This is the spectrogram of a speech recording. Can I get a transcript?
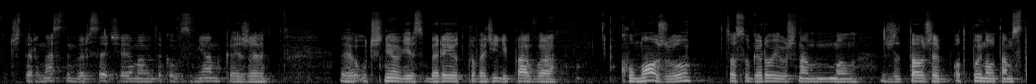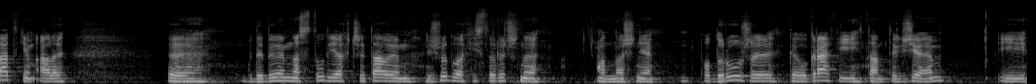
w czternastym wersecie mamy taką wzmiankę, że uczniowie z Berei odprowadzili Pawła ku morzu, co sugeruje już nam że to, że odpłynął tam statkiem, ale e, gdy byłem na studiach, czytałem źródła historyczne odnośnie podróży, geografii tamtych ziem i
